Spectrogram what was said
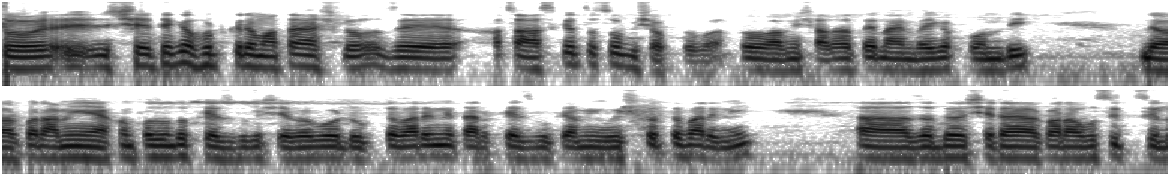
তো সে থেকে হুট করে মাথায় আসলো যে আচ্ছা আজকে তো চব্বিশ অক্টোবর, তো আমি সাধারণত নাইম ভাইকে ফোন দিই। দেওয়ার পর আমি এখন পর্যন্ত ফেসবুকে সেভাবে ঢুকতে পারিনি, তার ফেসবুকে আমি উইশ করতে পারিনি। যদিও সেটা করা উচিত ছিল।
